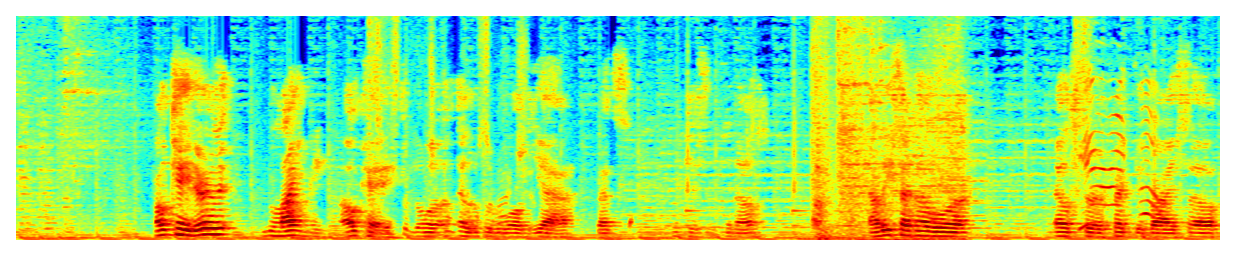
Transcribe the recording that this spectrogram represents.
you. Okay, they're lightning. Okay, well, uh, well, yeah, that's interesting to know. At least I know what else they're affected by. So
